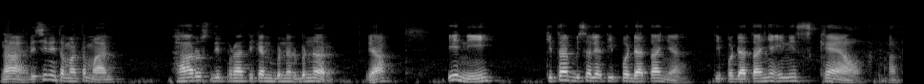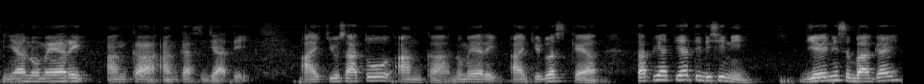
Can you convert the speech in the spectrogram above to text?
Nah, di sini teman-teman, harus diperhatikan benar-benar ya. Ini kita bisa lihat tipe datanya. Tipe datanya ini scale, artinya numerik, angka, angka sejati. IQ 1 angka, numerik, IQ 2 scale. Tapi hati-hati di sini. Dia ini sebagai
